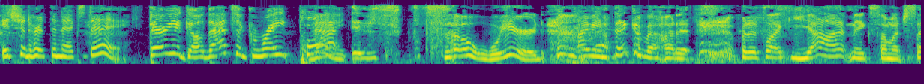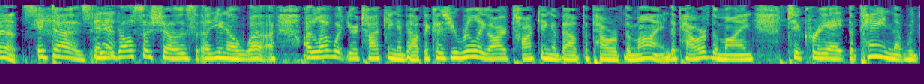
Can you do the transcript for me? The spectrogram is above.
It should hurt the next day. There you go. That's a great point. That is so weird. I mean, think about it. But it's like, yeah, it makes so much sense. It does, and Yeah. it also shows, uh, you know, uh, I love what you're talking about because you really are talking about the power of the mind, the power of the mind to create the pain that we'd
